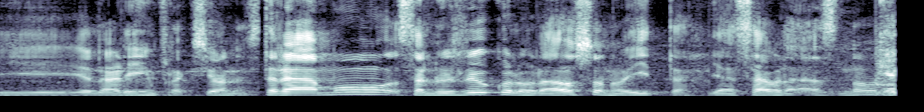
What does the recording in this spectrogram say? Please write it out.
y el área de infracciones. Tramo San Luis Río Colorado, Sonorita, ya sabrás, ¿no? ¿Qué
